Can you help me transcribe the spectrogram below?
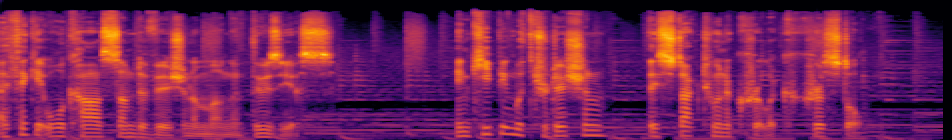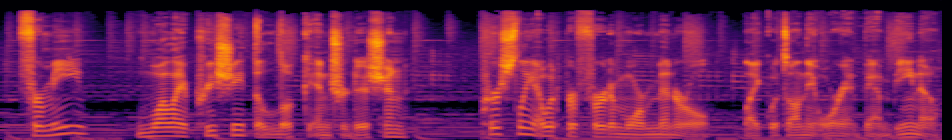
I think it will cause some division among enthusiasts. In keeping with tradition, they stuck to an acrylic crystal. For me, while I appreciate the look and tradition, personally I would prefer to more mineral, like what's on the Orient Bambino.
